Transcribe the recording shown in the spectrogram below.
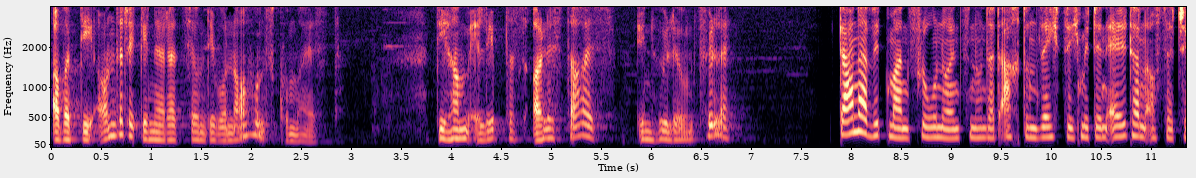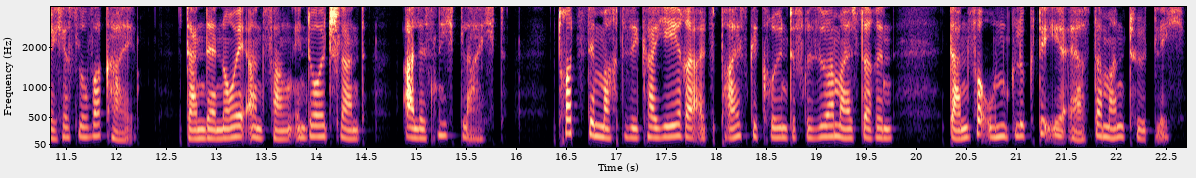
Aber die andere Generation, die wo nach uns gekommen ist, die haben erlebt, dass alles da ist, in Hülle und Fülle. Dana Wittmann floh 1968 mit den Eltern aus der Tschechoslowakei. Dann der Neuanfang in Deutschland. Alles nicht leicht. Trotzdem machte sie Karriere als preisgekrönte Friseurmeisterin, dann verunglückte ihr erster Mann tödlich.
